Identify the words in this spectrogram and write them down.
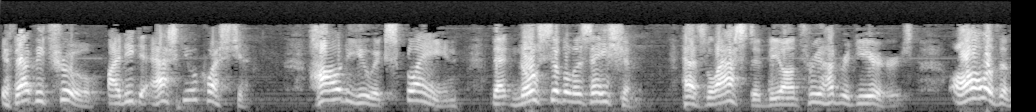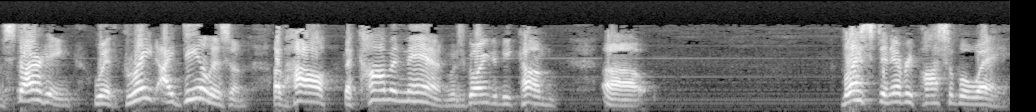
If that be true, I need to ask you a question. How do you explain that no civilization has lasted beyond 300 years? All of them starting with great idealism of how the common man was going to become uh, blessed in every possible way.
